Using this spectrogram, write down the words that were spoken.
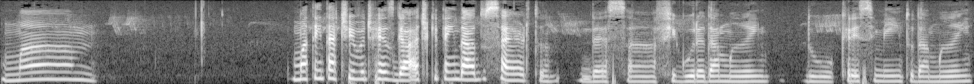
uma uma tentativa de resgate que tem dado certo dessa figura da mãe, do crescimento da mãe,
